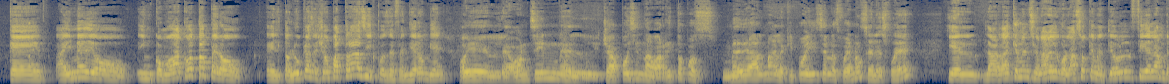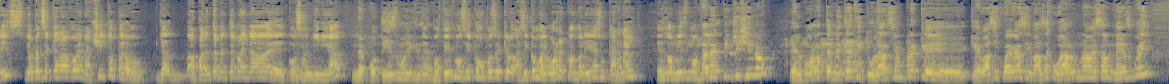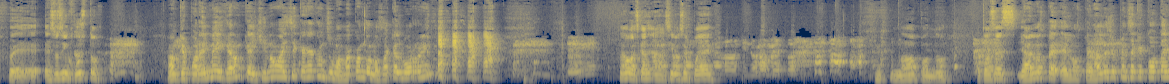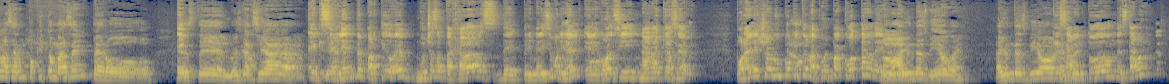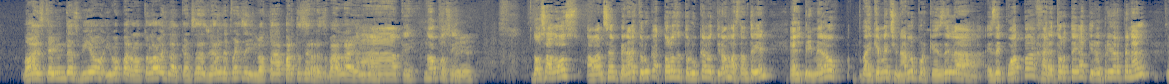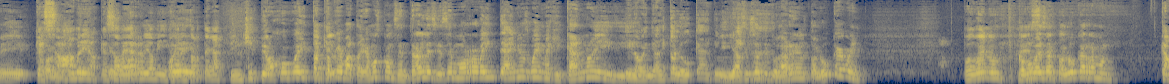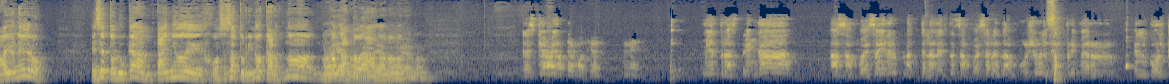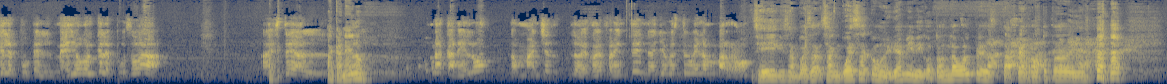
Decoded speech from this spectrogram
que ahí medio incomoda a Cota, pero el Toluca se echó para atrás y pues defendieron bien. Oye, el León sin el Chapo y sin Navarrito, pues media alma del equipo ahí se les fue, ¿no? Se les fue. Y el, la verdad hay que mencionar el golazo que metió el Fidel Ambriz. Yo pensé que era algo de Nachito, pero ya aparentemente no hay nada de consanguinidad. Nepotismo. Y... Nepotismo, sí, como puede ser que así como el borre cuando alinea su carnal, es lo mismo. Ándale, pinche chino. El borre te mete titular siempre que, que vas y juegas y vas a jugar una vez al mes, güey. Eh, Eso es injusto. Aunque por ahí me dijeron que el chino va y se caga con su mamá cuando lo saca el borre. Sí. No, es que así no se puede. Si no lo meto. No, pues no. Entonces, Ya en los, pe- en los penales yo pensé que Cota iba a ser un poquito más, ¿eh? Pero Eh. este Luis García... excelente partido, ¿eh? Muchas atajadas de primerísimo nivel. El gol sí, nada que hacer. Por ahí le echan un poquito la culpa a Cota del No, hay un desvío, güey. Hay un desvío. que en- se aventó de donde estaba. No, es que hay un desvío. Iba para el otro lado y le alcanza a desviar el defensa y luego toda parte se resbala él. Ah, ok. No, pues sí. Sí. 2 a 2, avanza en penal de Toluca. Todos los de Toluca lo tiraron bastante bien. El primero, hay que mencionarlo porque es de la es de Cuapa. Jared Ortega tiró el primer penal. Sí. Qué sobrio, qué soberbio, mi Jared Ortega. Pinche piojo, güey. Tanto que batallamos con centrales y ese morro 20 años, güey, mexicano y... Y lo vendió al Toluca. Y ya se pinche hizo titular en el Toluca, güey. Pues bueno. ¿Cómo ves este, al Toluca, Ramón? Caballo Negro. Ese Toluca de antaño de José Saturnino Card... No, no, ya tanto, No, no, no. no. Es que No, no te emociones. mientras tenga a Zambuesa ahí en el plantel, la neta, Zambuesa le da mucho. El, primer, el gol que le pu- el medio gol que le puso a, a este, al. A Canelo. A Canelo, no manches, lo dejó de frente, no llegó este güey, la embarró. Sí, Sangüesa, Sangüesa, como diría mi bigotón la golpe, está perroto todavía.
